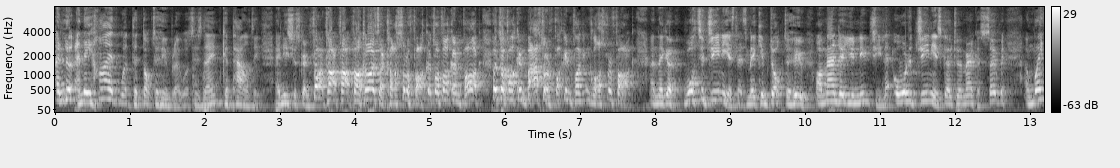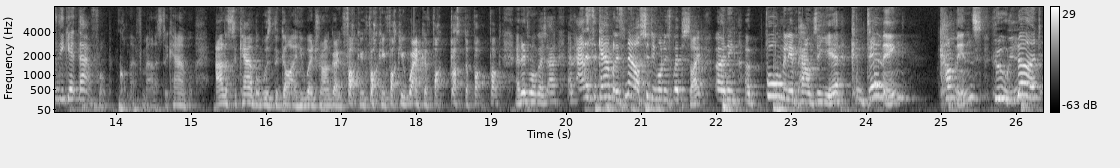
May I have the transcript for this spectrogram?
and look, and they hired what the Doctor Who bloke. What's his name? Capaldi, and he's just going fuck, fuck, fuck, fuck. Oh, it's a cluster of fuck. It's a fucking fuck. It's a fucking bastard. Fucking fucking cluster of fuck. And they go, what a genius! Let's make him Doctor Who. Armando Iannucci. Let, oh, what a genius! Go to America. So, big. and where did he get that from? Got that from Alastair Campbell. Alastair Campbell was the guy who went around going fucking, fucking, fucking wanker, fuck, cluster, fuck, fuck, and everyone goes. And Alastair Campbell is now sitting on his website earning a four million pounds a year, condemning. Cummins, who learned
